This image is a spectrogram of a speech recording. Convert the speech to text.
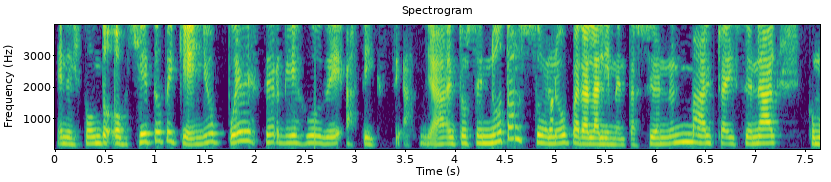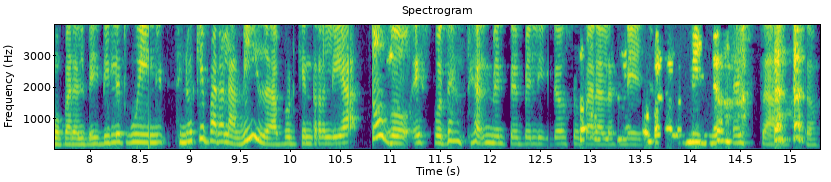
en el fondo, objeto pequeño puede ser riesgo de asfixia, ¿ya? Entonces, no tan solo para la alimentación normal, tradicional, como para el baby led weaning, sino que para la vida, porque en realidad todo es potencialmente peligroso para los niños. Para los niños. Exacto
